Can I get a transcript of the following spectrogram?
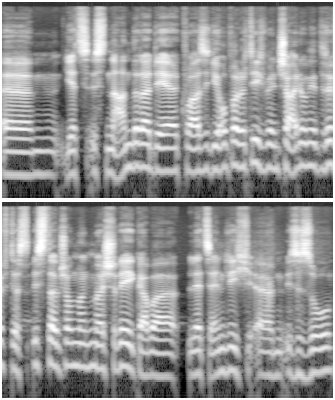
ähm, jetzt ist ein anderer, der quasi die operativen Entscheidungen trifft. Das ist dann schon manchmal schräg, aber letztendlich ähm, ist es so,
